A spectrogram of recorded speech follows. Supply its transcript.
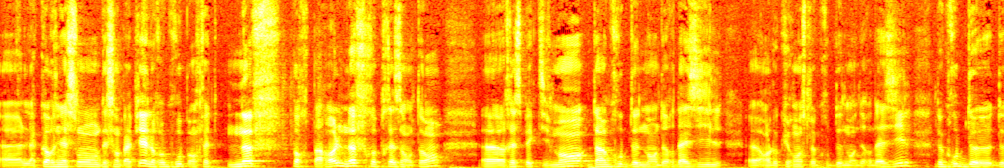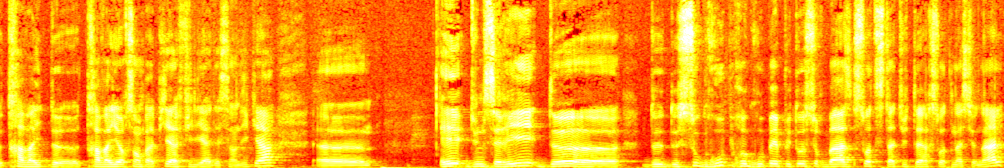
Euh, la coordination des sans-papiers, regroupe en fait neuf porte-paroles, neuf représentants, respectivement, d'un groupe de demandeurs d'asile, en l'occurrence le groupe de demandeurs d'asile, de groupes de travailleurs sans-papiers affiliés à des syndicats et d'une série de, euh, de, sous-groupes regroupés plutôt sur base soit statutaire, soit nationale,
